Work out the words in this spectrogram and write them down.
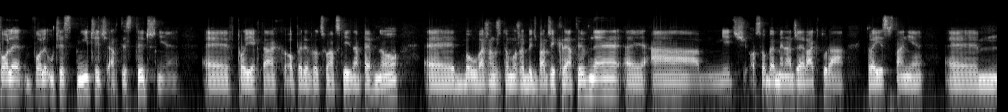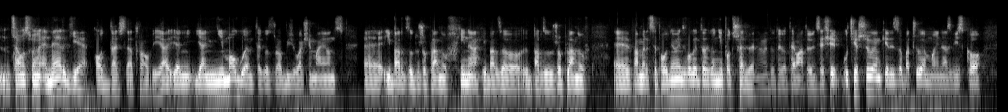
wolę, wolę uczestniczyć artystycznie w projektach Opery Wrocławskiej na pewno, e, bo uważam, że to może być bardziej kreatywne, e, a mieć osobę menadżera, która, która jest w stanie całą swoją energię oddać teatrowi. Ja, ja, ja nie mogłem tego zrobić właśnie mając e, i bardzo dużo planów w Chinach i bardzo, bardzo dużo planów e, w Ameryce Południowej, więc w ogóle do tego nie podszedłem nawet do tego tematu. Więc ja się ucieszyłem, kiedy zobaczyłem moje nazwisko e,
